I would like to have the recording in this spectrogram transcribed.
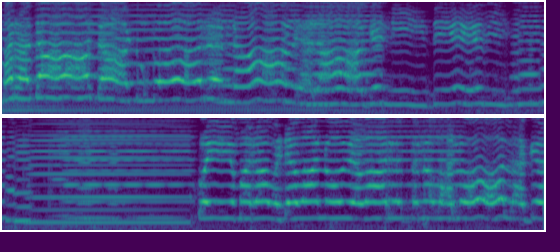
મારા દાદા ડુંગર ના રાગની દેવી. કોઈ અમારા વડવાનો વ્યવહાર તન વાલો લાગે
